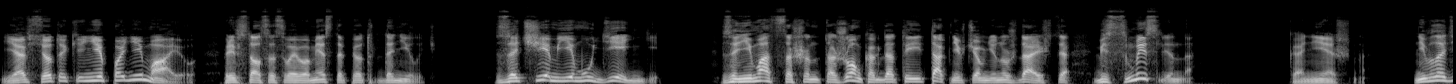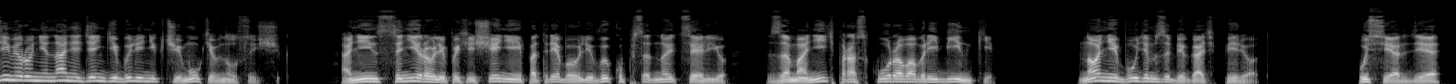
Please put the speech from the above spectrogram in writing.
«Я все-таки не понимаю», — привстал со своего места Петр Данилович. «Зачем ему деньги? Заниматься шантажом, когда ты и так ни в чем не нуждаешься, бессмысленно?» «Конечно. Ни Владимиру, ни Нане деньги были ни к чему», — кивнул сыщик. Они инсценировали похищение и потребовали выкуп с одной целью — заманить Проскурова в рябинки. Но не будем забегать вперед. Усердие —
